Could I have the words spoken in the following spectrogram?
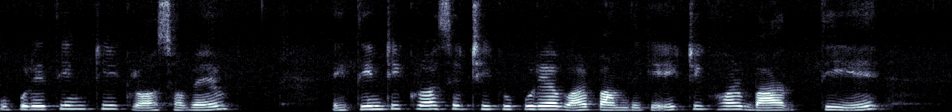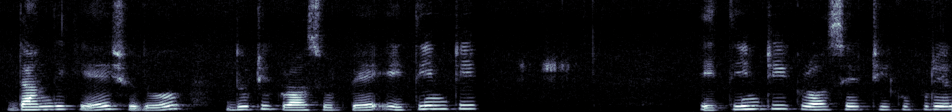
উপরে তিনটি ক্রস হবে। এই তিনটি ক্রসের ঠিক উপরে আবার বাম দিকে একটি ঘর বাদ দিয়ে ডান দিকে শুধু দুটি ক্রস উঠবে। এই তিনটি এই তিনটি ক্রসের ঠিক উপরের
